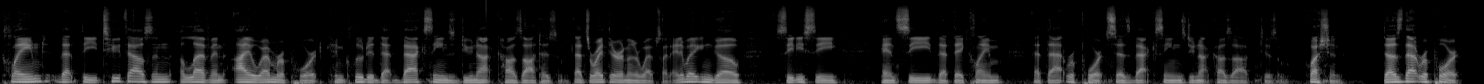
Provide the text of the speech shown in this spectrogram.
claimed that the 2011 IOM report concluded that vaccines do not cause autism. That's right there on their website. Anybody can go CDC and see that they claim that that report says vaccines do not cause autism. Question: Does that report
